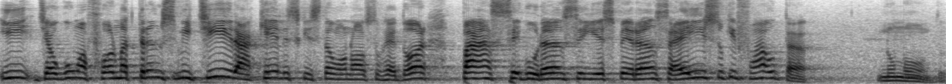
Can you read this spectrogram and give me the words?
e, de alguma forma, transmitir àqueles que estão ao nosso redor paz, segurança e esperança. É isso que falta no mundo.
